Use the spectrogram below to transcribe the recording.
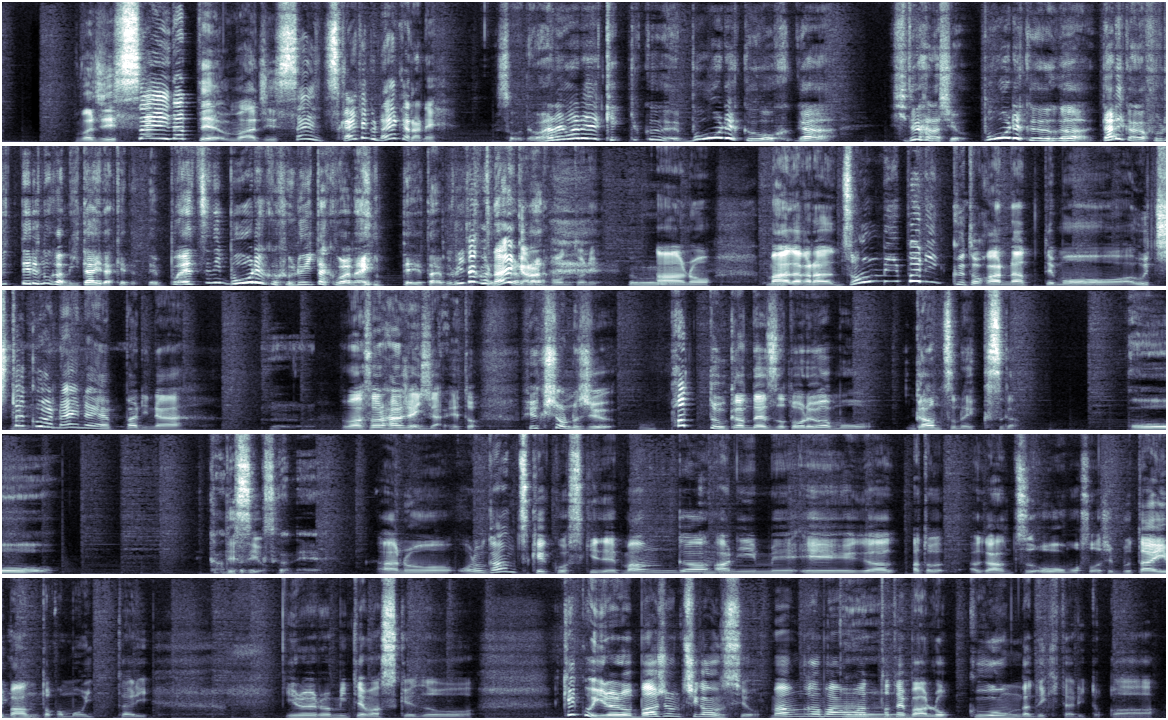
まあ実際だってまあ実際使いたくないからね。そうで我々は結局暴力をがひどい話よ。暴力が誰かが振るってるのが見たいだけだって。別に暴力振るいたくはないっていうタイプ。売りたくないからね本当に、うんあのまあだからゾンビパニックとかになっても打ちたくはないなやっぱりな。まあその話はいいんだ。えっとフィクションの銃。パッと浮かんだやつだと俺はもうガンツの X ガン。おおですよ。ガントレックスがねあの俺ガンツ結構好きで漫画、うん。アニメ映画あとガンツ O もそうだし舞台版とかも行ったり、いろいろ見てますけど結構いろいろバージョン違うんですよ。漫画版はうん。例えばロックオンができたりとか、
